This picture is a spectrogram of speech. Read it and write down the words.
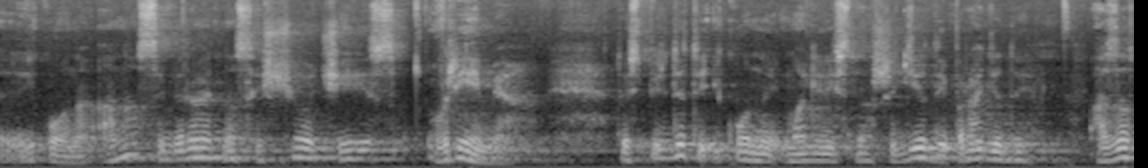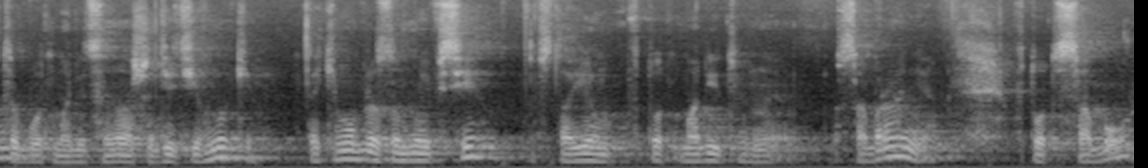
икона. Она собирает нас еще через время. То есть перед этой иконой молились наши деды и прадеды, а завтра будут молиться наши дети и внуки. Таким образом, мы все встаем в тот молитвенное собрание, в тот собор,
